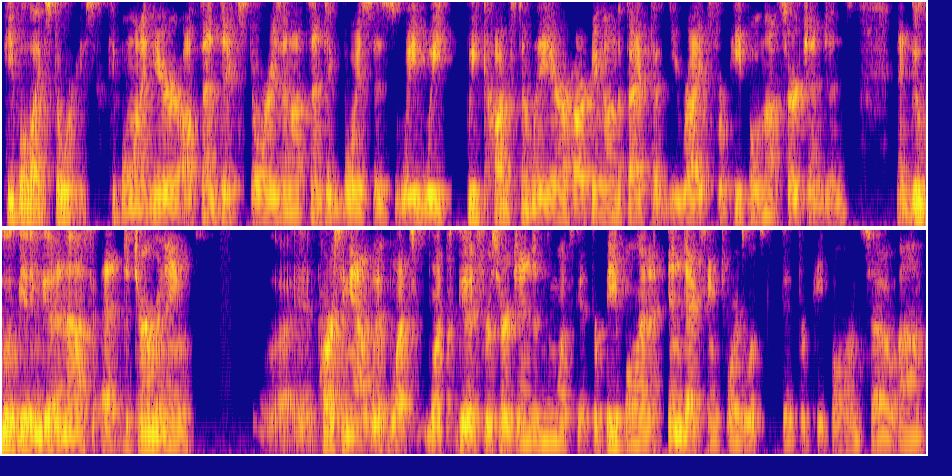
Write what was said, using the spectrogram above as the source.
people like stories. People want to hear authentic stories and authentic voices. We we we constantly are harping on the fact that you write for people, not search engines, and Google's getting good enough at determining. Uh, parsing out what's what's good for search engines and what's good for people, and indexing towards what's good for people. And so, um,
